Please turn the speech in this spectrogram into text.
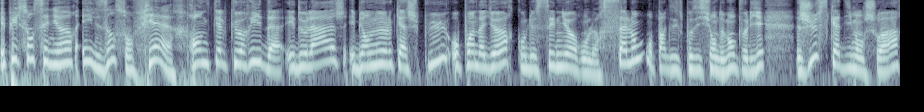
et puis ils sont seniors et ils en sont fiers. Prendre quelques rides et de l'âge, eh bien on ne le cache plus, au point d'ailleurs qu'on les seniors ont leur salon au parc d'exposition de Montpellier jusqu'à dimanche soir.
